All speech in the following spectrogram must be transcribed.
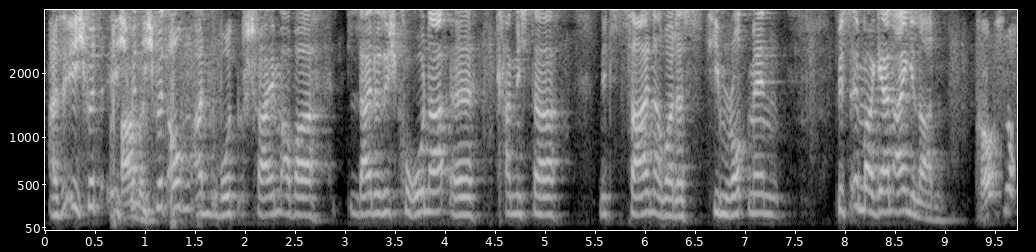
Also ich würde ich würd, ich würd auch ein Angebot schreiben, aber leider durch Corona äh, kann ich da nichts zahlen, aber das Team Rodman bist immer gern eingeladen. Brauchst du noch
